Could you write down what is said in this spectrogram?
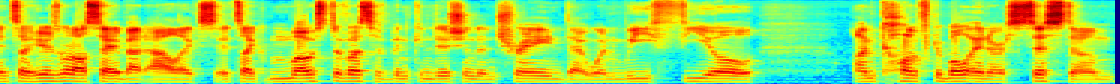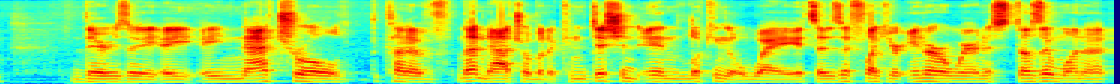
And so here's what I'll say about Alex. It's like most of us have been conditioned and trained that when we feel uncomfortable in our system, there's a, a, a natural kind of not natural but a conditioned in looking away it's as if like your inner awareness doesn't want to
